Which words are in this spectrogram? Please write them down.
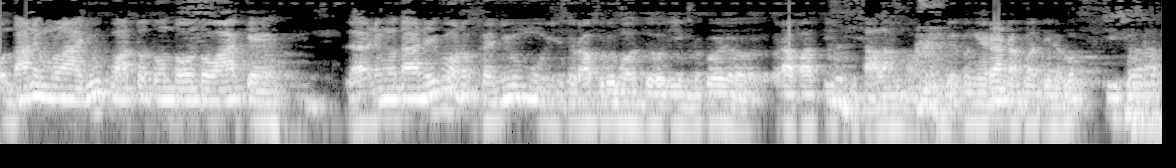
untane melayu kuatot unta-unta akeh. Lah ning untane iku ana banyumu ya ora perlu ngondo iki mergo ya rapati salam nek pangeran rapati apa? Salam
